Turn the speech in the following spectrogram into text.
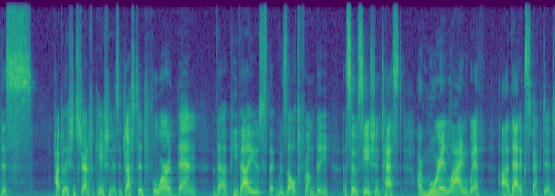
this population stratification is adjusted for, then the p-values that result from the association test are more in line with uh, that expected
